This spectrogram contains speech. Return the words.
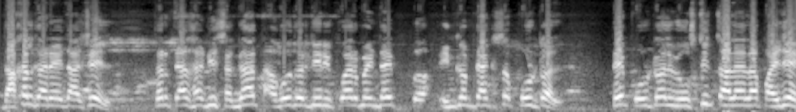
दाखल करायचा असेल तर त्यासाठी सगळ्यात अगोदरची रिक्वायरमेंट आहे इन्कम टॅक्सचं पोर्टल ते पोर्टल व्यवस्थित चालायला पाहिजे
